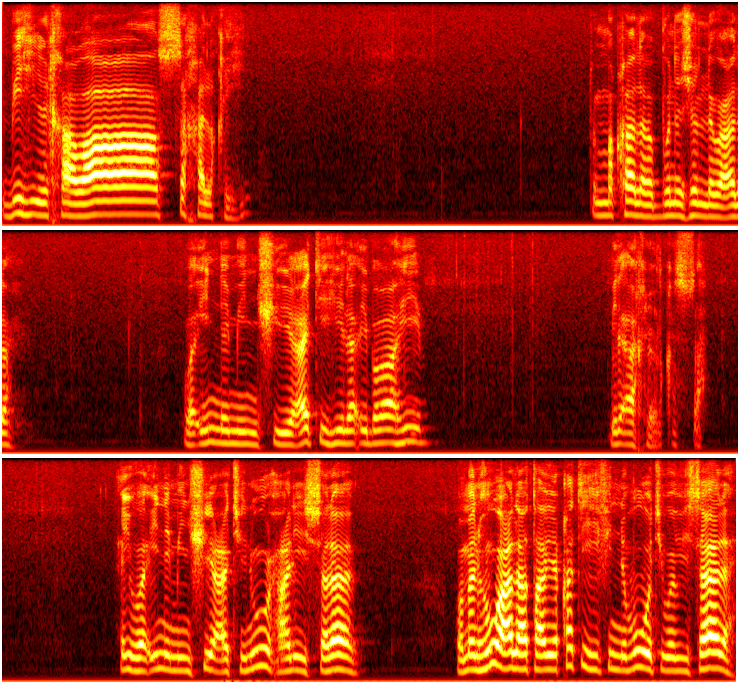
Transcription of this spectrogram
به خواص خلقه. ثم قال ربنا جل وعلا وإن من شيعته لإبراهيم بالآخر القصة. أي وإن من شيعة نوح عليه السلام. ومن هو على طريقته في النبوة والرسالة.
